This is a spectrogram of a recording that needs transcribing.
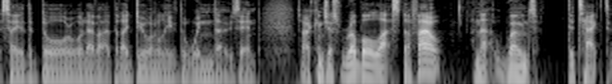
say the door or whatever, but I do want to leave the windows in. So I can just rub all that stuff out and that won't detect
